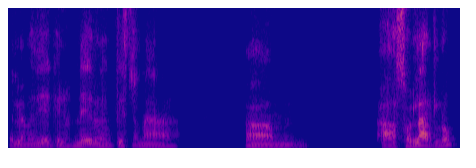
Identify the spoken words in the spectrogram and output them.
en la medida que los negros empiezan a, a, a asolarlo,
